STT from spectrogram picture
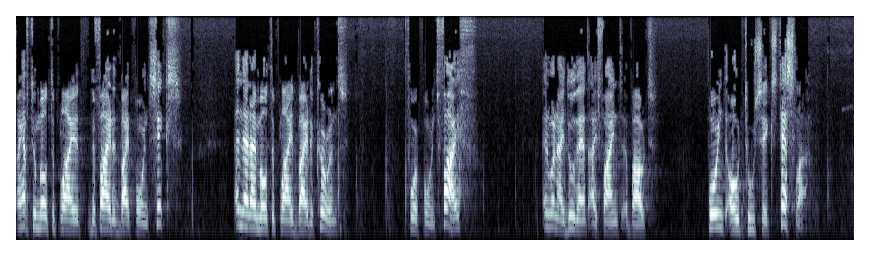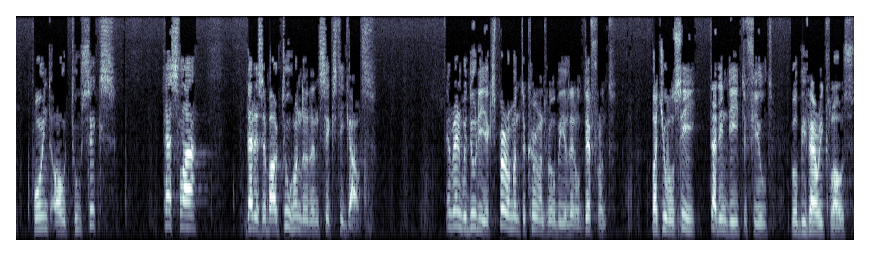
I have to multiply it divided by 0.6, and then I multiply it by the current, 4.5. And when I do that, I find about 0.026 Tesla. 0.026 Tesla, that is about 260 Gauss. And when we do the experiment, the current will be a little different, but you will see that indeed the field will be very close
